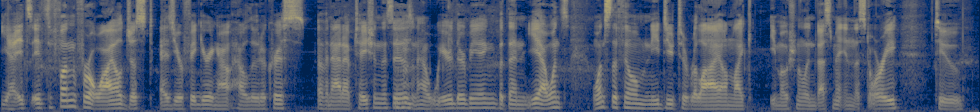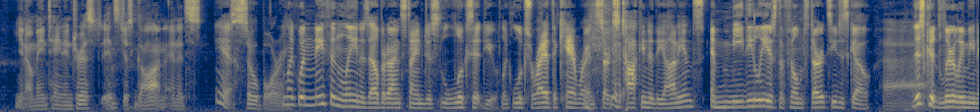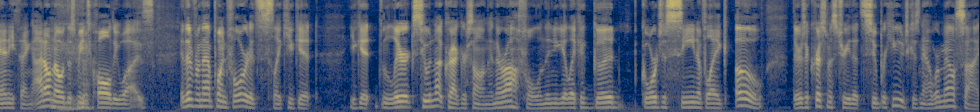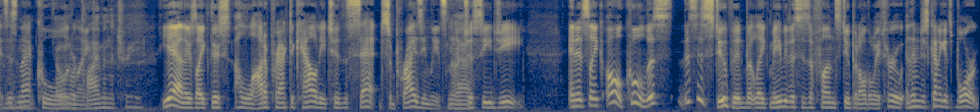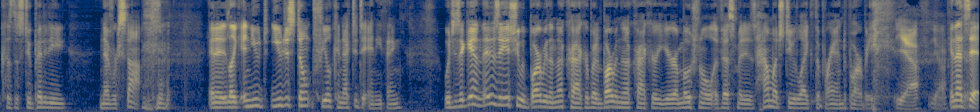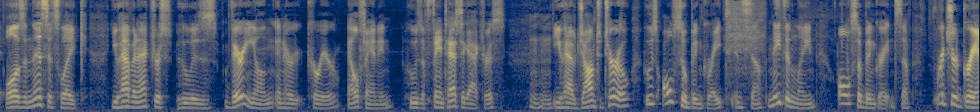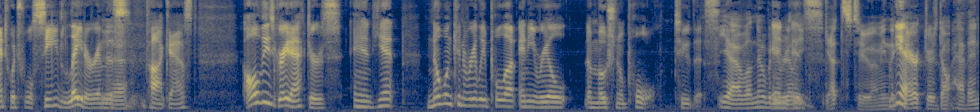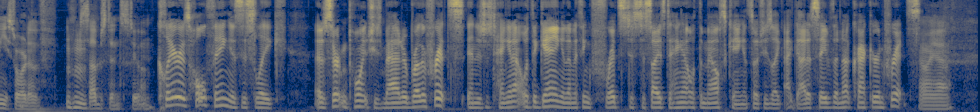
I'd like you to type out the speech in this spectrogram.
yeah, it's it's fun for a while just as you're figuring out how ludicrous of an adaptation this Mm-hmm. is and how weird they're being. But then, yeah, once once the film needs you to rely on like emotional investment in the story to, you know, maintain interest, it's just gone, and it's Yeah. so boring. Like when Nathan Lane as Albert Einstein just looks at you, like looks right at the camera and starts talking to the audience, immediately as the film starts, you just go, Uh, this could literally mean anything. I don't know what this means quality wise. And then from that point forward, it's like you get you get lyrics to a Nutcracker song and they're awful, and then you get like a good, gorgeous scene of like, oh, there's a Christmas tree that's super huge because now we're mouse size. Isn't that cool? oh, And, we're like, climbing the tree. Yeah, and there's like there's a lot of practicality to the set. Surprisingly, it's not Yeah. just CG. And it's like, oh, cool. This this is stupid, but like maybe this is a fun stupid all the way through. And then it just kind of gets bored because the stupidity never stops. and it like and you you just don't feel connected to anything. Which is again, it is the issue with Barbie the Nutcracker. But in Barbie the Nutcracker, your emotional investment is how much do you like the brand Barbie. Yeah, yeah, and that's sure. it. Well, as in this, it's like you have an actress who is very young in her career, Elle Fanning, who's a fantastic actress. Mm-hmm. You have John Turturro, who's also been great and stuff. Nathan Lane, also been great and stuff. Richard Grant, which we'll see later in this podcast. All these great actors, and yet no one can really pull out any real emotional pull to this. Yeah, well, nobody And really gets to. I mean, the Yeah. characters don't have any sort of Mm-hmm. substance to him. Claire's whole thing is just like at a certain point she's mad at her brother Fritz and is just hanging out with the gang and then I think Fritz just decides to hang out with the Mouse King and so she's like I got to save the Nutcracker and Fritz. Oh yeah,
